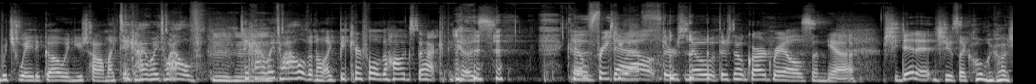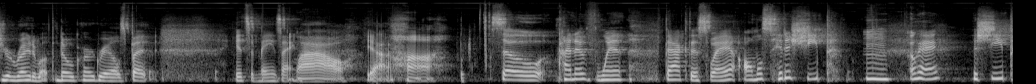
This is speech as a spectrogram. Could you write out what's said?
which way to go in Utah. I'm like, take Highway 12, take mm-hmm. Highway 12. And I'm like, be careful of the hog's back because 'Cause freak you out. There's no, there's no guardrails. And Yeah. she did it. And she was like, oh my gosh, you're right about the no guardrails. But it's amazing. Wow. Yeah. Huh. So kind of went back this way, almost hit a sheep. Mm, okay. The sheep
